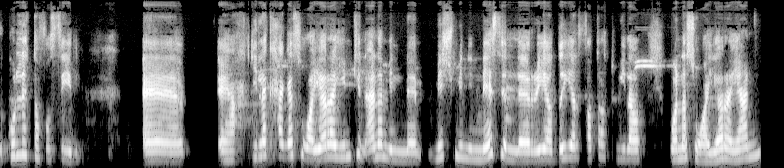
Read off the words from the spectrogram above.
بكل التفاصيل. هحكي لك حاجة صغيرة. يمكن أنا من مش من الناس الرياضية لفترة طويلة وأنا صغيرة يعني.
